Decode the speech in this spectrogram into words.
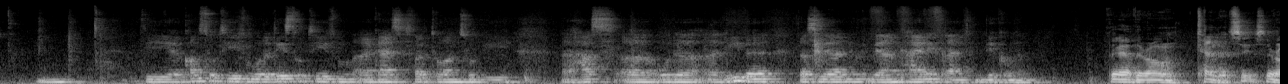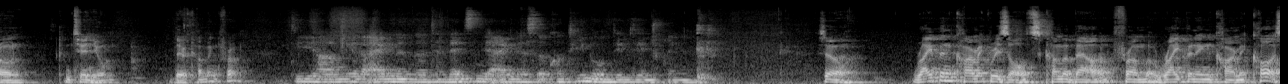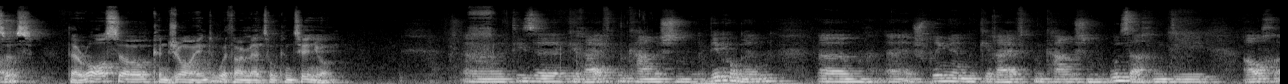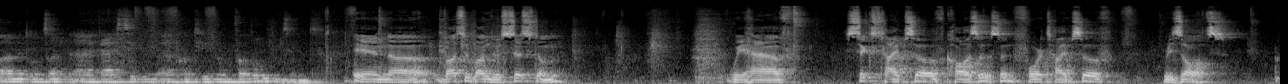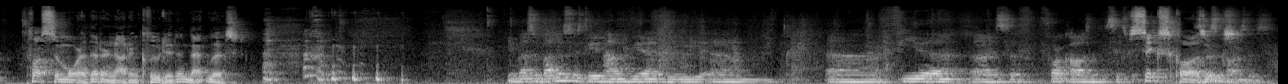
Die konstruktiven oder destruktiven äh, Geistesfaktoren sowie äh, Hass äh, oder Liebe, das werden, wären keine gereiften Wirkungen. They have their own tendencies, their own continuum they're coming from. Die haben ihre eigenen Tendenzen, ihr eigenes Kontinuum, dem sie entspringen. So, ripened karmic results come about from ripening karmic causes that are also conjoined with our mental continuum. Äh, diese gereiften karmischen Wirkungen ähm, äh, entspringen gereiften karmischen Ursachen, die auch äh, mit unserem geistigen Kontinuum verbunden sind. In uh, Vasubandhu's system, we have six types of causes and four types of results, plus some more that are not included in that list. Im Vasubandhu-System haben wir die ähm, äh, vier, uh, it's the four causes, six, Six causes. Six causes.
